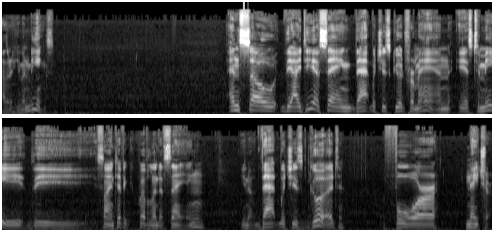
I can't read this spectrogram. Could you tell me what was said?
other human beings. And so the idea of saying that which is good for man is to me the scientific equivalent of saying, you know, that which is good for nature.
